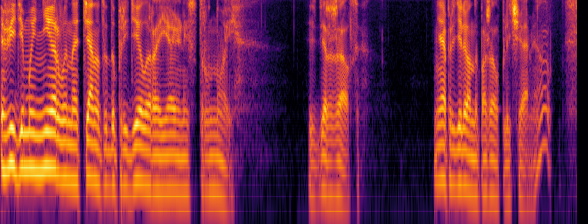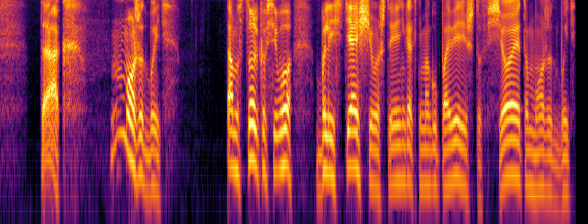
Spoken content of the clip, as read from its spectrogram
Видимо, нервы натянуты до предела рояльной струной. Сдержался. Неопределенно пожал плечами. Ну, так, может быть. Там столько всего блестящего, что я никак не могу поверить, что все это может быть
